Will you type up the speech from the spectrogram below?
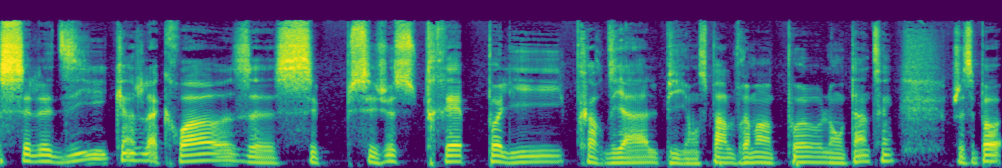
cela dit, quand je la croise, euh, c'est juste très poli, cordial, puis on se parle vraiment pas longtemps, tu sais. Je sais pas,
